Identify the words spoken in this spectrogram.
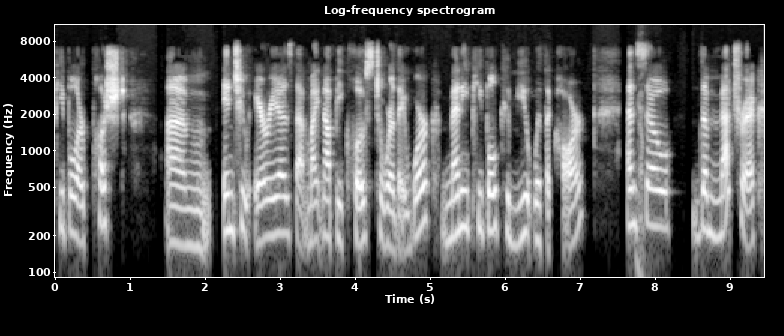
People are pushed um, into areas that might not be close to where they work. Many people commute with a car. And yep. so the metric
